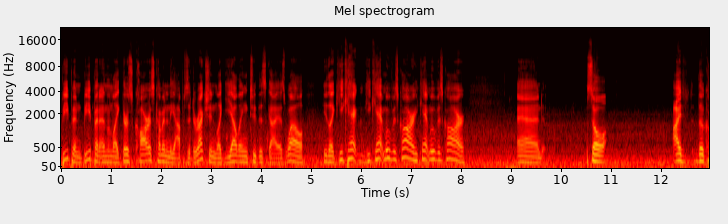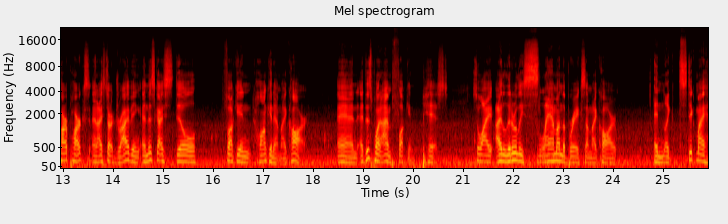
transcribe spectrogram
beeping, beeping. And then like there's cars coming in the opposite direction, like yelling to this guy as well. He's like, he can't, he can't move his car. He can't move his car. And so I the car parks and I start driving and this guy's still fucking honking at my car. And at this point I'm fucking pissed. So I I literally slam on the brakes on my car and like stick my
